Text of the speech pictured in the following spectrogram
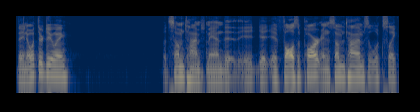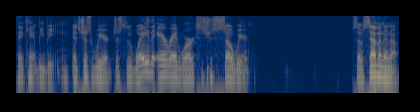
They know what they're doing. But sometimes, man, the, it, it, it falls apart, and sometimes it looks like they can't be beaten. It's just weird. Just the way the air raid works, it's just so weird. So 7 and 0.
